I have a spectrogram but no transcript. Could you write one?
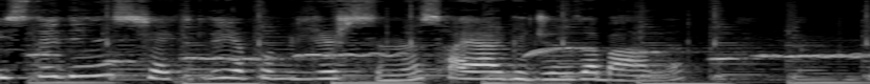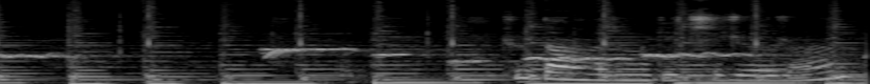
İstediğiniz şekli yapabilirsiniz. Hayal gücünüze bağlı. Kürdanlarımı geçiriyorum.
